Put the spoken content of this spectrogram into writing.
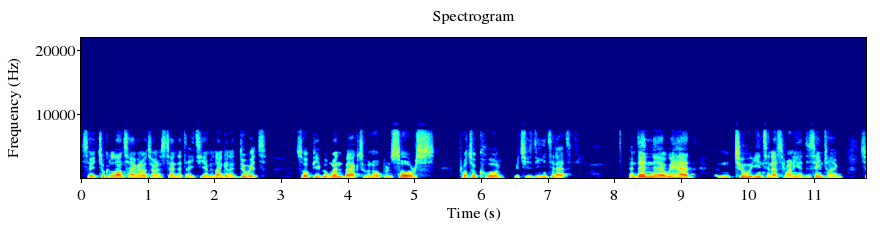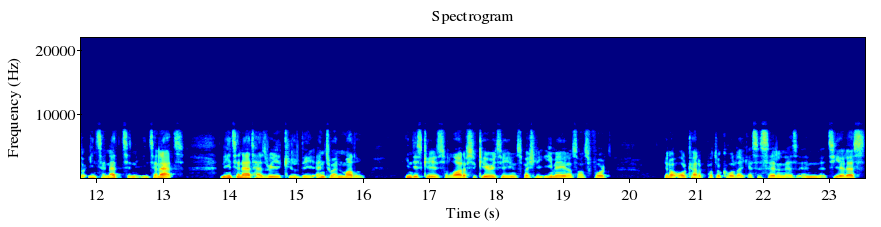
so it took a long time in order to understand that ATM is not going to do it. So people went back to an open source protocol, which is the internet. And then uh, we had two internets running at the same time. So internet and internet. The internet has really killed the end-to-end model. In this case, a lot of security, especially email and so on and so forth. You know, all kind of protocol like SSL and, and TLS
